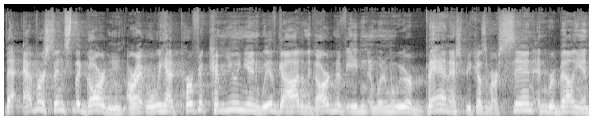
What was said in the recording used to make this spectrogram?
That ever since the garden, all right, where we had perfect communion with God in the Garden of Eden, and when we were banished because of our sin and rebellion,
